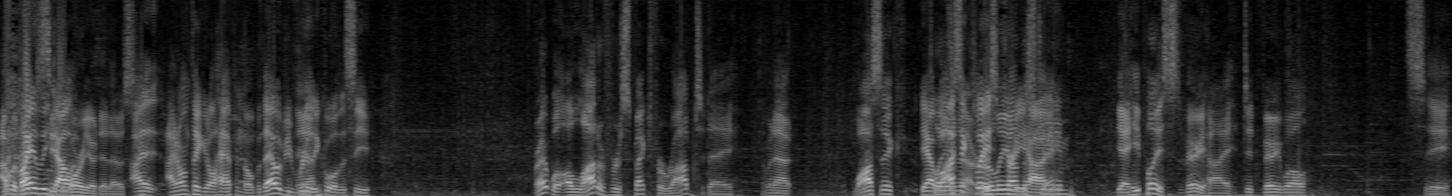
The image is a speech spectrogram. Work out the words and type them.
I would like to highly see doubt. Wario Dittos. I, I don't think it'll happen though, but that would be really cool to see. Right. Well, a lot of respect for Rob today. Coming out. Wasik. Yeah, Wasik plays early pretty high. stream. Yeah, he plays very high. Did very well. Let's see.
